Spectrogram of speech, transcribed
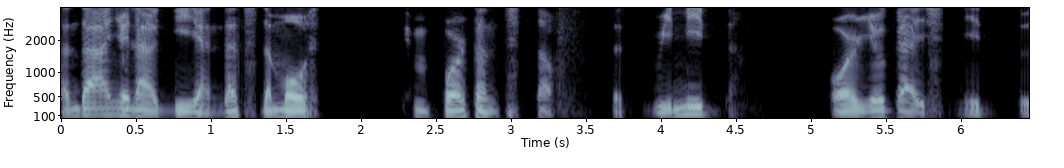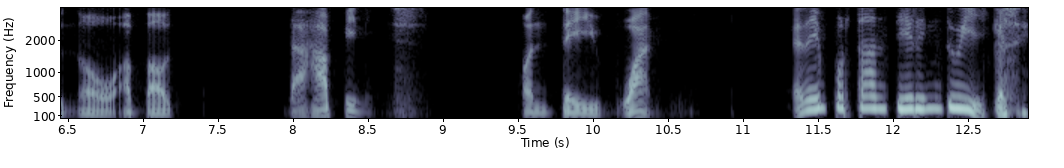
Tandaan nyo lagi yan. That's the most important stuff that we need or you guys need to know about the happenings on day one. And importante rin to eh. Kasi,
